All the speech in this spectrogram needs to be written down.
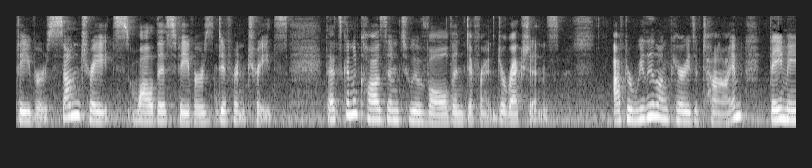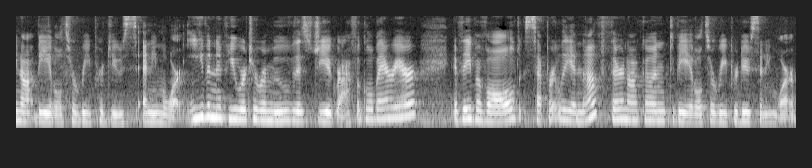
favors some traits while this favors different traits that's going to cause them to evolve in different directions. After really long periods of time, they may not be able to reproduce anymore. Even if you were to remove this geographical barrier, if they've evolved separately enough, they're not going to be able to reproduce anymore.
